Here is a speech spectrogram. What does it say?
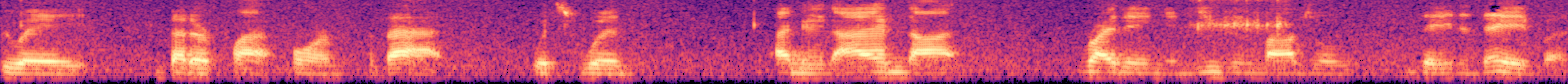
to a better platform for that, which would, I mean, I am not writing and using modules day to day, but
